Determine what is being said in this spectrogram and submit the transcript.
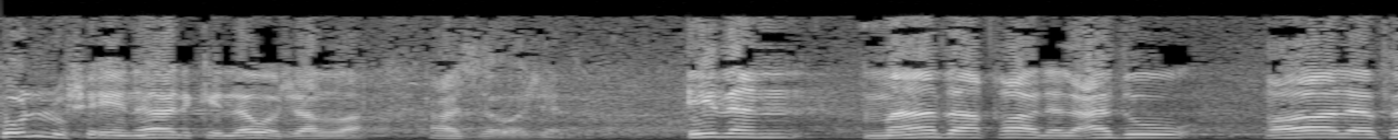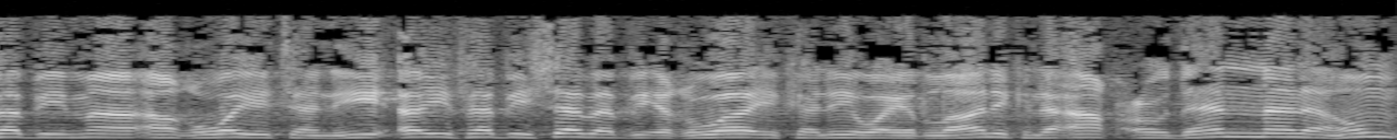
كل شيء هالك إلا وجه الله عز وجل. إذا ماذا قال العدو؟ قال فبما أغويتني أي فبسبب إغوائك لي وإضلالك لأقعدن لهم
